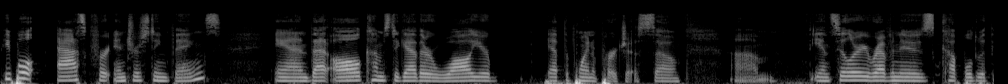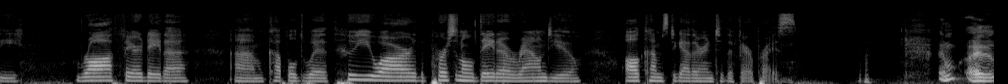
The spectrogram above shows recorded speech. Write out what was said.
people ask for interesting things, and that all comes together while you're at the point of purchase. So um, the ancillary revenues coupled with the raw fare data, um, coupled with who you are, the personal data around you, all comes together into the fair price. And I,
